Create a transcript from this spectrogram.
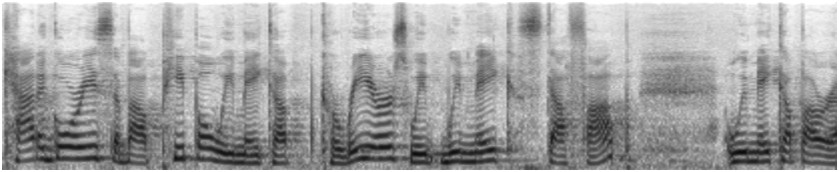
categories about people, we make up careers, we, we make stuff up. We make up our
